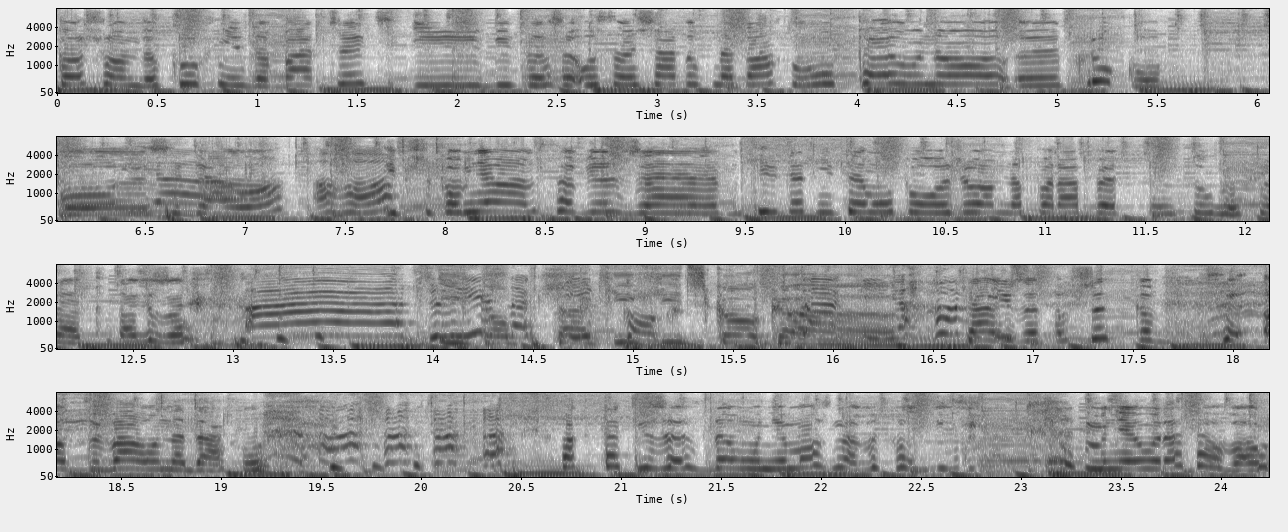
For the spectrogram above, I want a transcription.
poszłam do kuchni zobaczyć i widzę, że u sąsiadów na dachu pełno y, kruków y, ja. siedziało. Aha. I przypomniałam sobie, że kilka dni temu położyłam na parapet suchy chleb, także, A, czyli I to jednak ptaki Hitchcock. Hitchcocka. także to wszystko się odbywało na dachu. Fakt taki, że z domu nie można wychodzić, mnie uratował.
